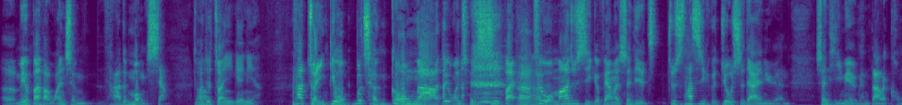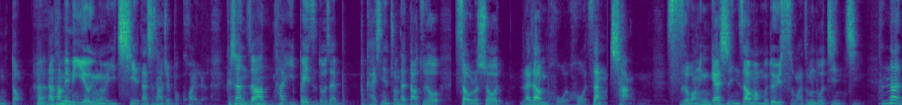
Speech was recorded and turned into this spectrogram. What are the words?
呃，没有办法完成他的梦想。然后就转移给你啊。他转移给我不成功啊，对，完全失败。所以我妈就是一个非常的身体的，就是她是一个旧时代的女人，身体里面有一个很大的空洞。嗯然后她明明也拥有一切，但是她就不快乐。可是你知道，她一辈子都在不不开心的状态，到最后走的时候，来到火火葬场，死亡应该是你知道吗？我们对于死亡这么多禁忌。那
